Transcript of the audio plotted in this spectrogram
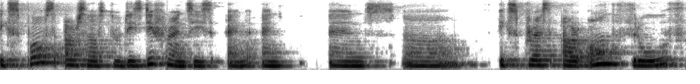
expose ourselves to these differences and and and uh, express our own truth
